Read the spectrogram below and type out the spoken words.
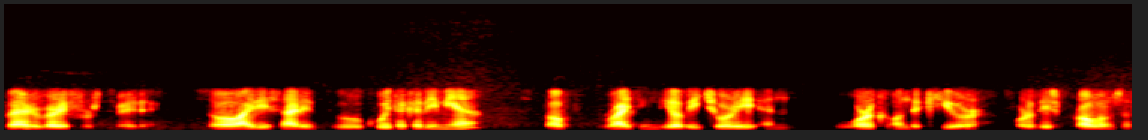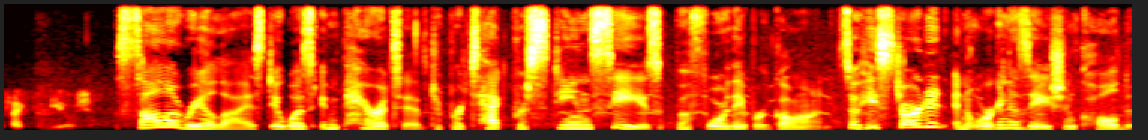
very, very frustrating. So I decided to quit academia, stop writing the obituary, and work on the cure for these problems affecting the ocean. Sala realized it was imperative to protect pristine seas before they were gone. So he started an organization called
